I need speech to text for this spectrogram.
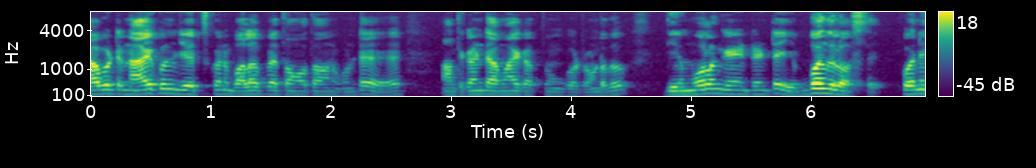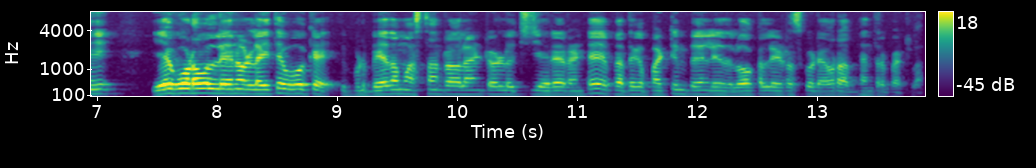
కాబట్టి నాయకులను చేర్చుకొని బలోపేతం అవుతాం అనుకుంటే అంతకంటే అమాయకత్వం ఇంకోటి ఉండదు. దీని మూలంగా ఏంటంటే ఇబ్బందులు వస్తాయి. పోనీ ఏ గొడవలు లేని వాళ్ళు అయితే ఓకే ఇప్పుడు బేదం రావు లాంటి వాళ్ళు వచ్చి చేరారంటే పెద్దగా పట్టింపు ఏం లేదు. లోకల్ లీడర్స్ కూడా ఎవరు అభ్యంతరం పెట్టాల.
